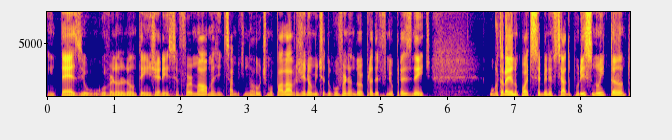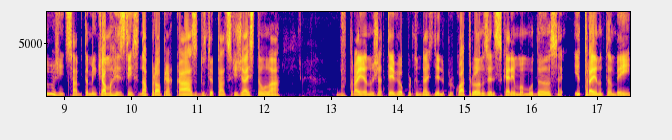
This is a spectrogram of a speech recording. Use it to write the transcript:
em tese, o governador não tem ingerência formal, mas a gente sabe que na última palavra geralmente é do governador para definir o presidente. O Traiano pode ser beneficiado por isso, no entanto, a gente sabe também que há uma resistência da própria casa, dos deputados que já estão lá O Traiano já teve a oportunidade dele por quatro anos, eles querem uma mudança. E o Traiano também,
